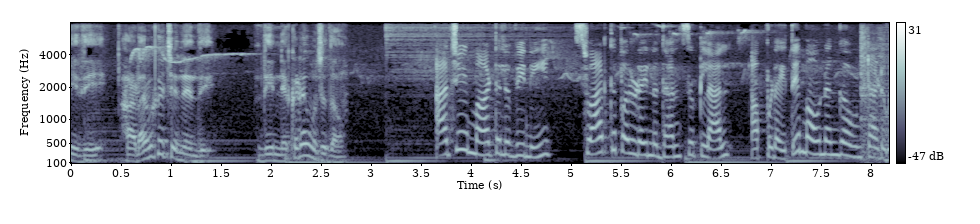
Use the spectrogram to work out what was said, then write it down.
ఇది అడవికి చెందింది. దీన్ని ఇక్కడే ఉంచుదాం. అజయ్ మాటలు విని స్వార్థపరుడైన ధన్సుక్ లాల్ అప్పుడైతే మౌనంగా ఉంటాడు.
